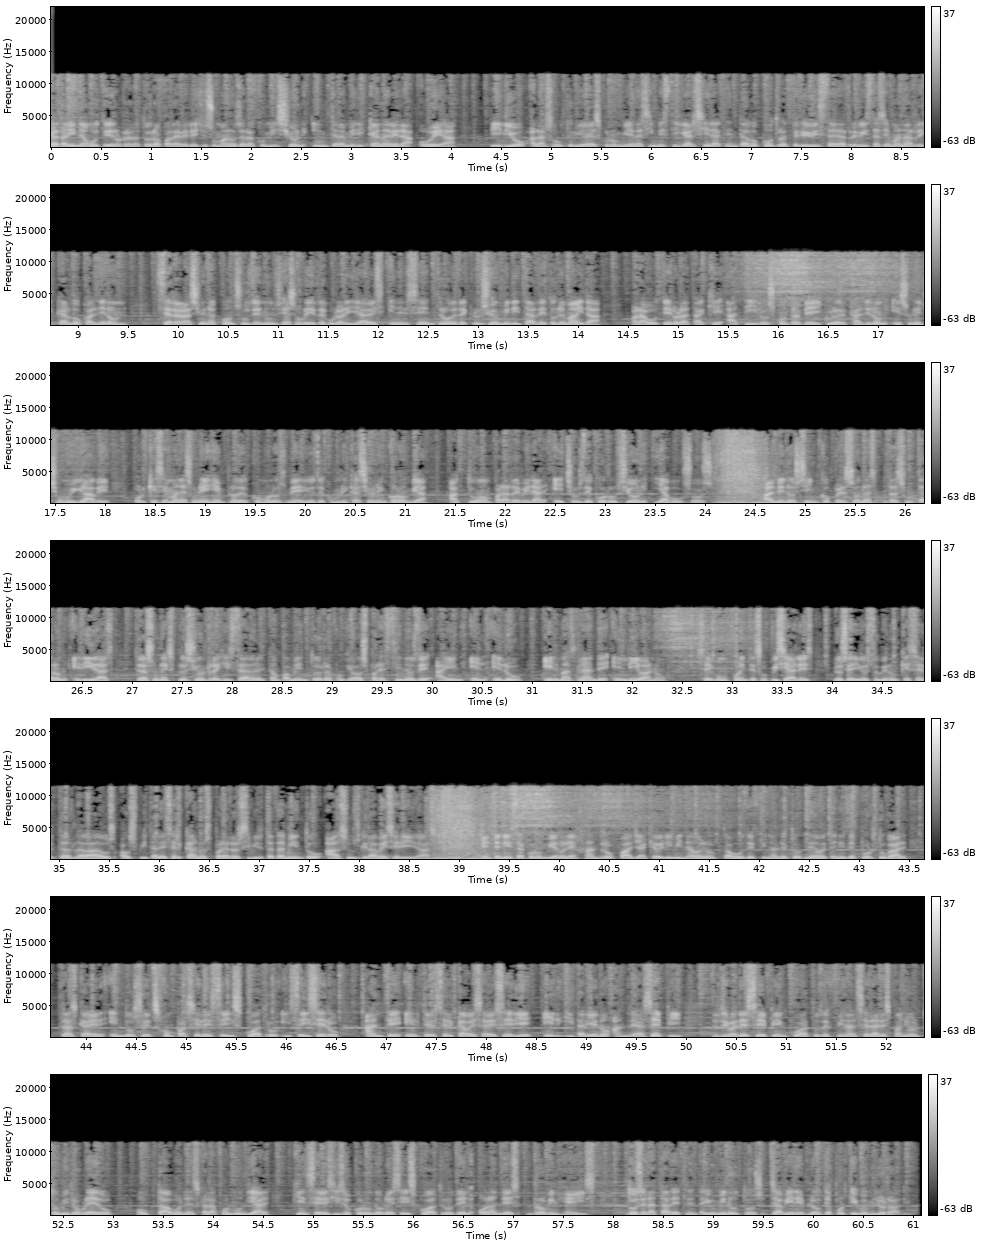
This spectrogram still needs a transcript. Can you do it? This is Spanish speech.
Catalina Botero, relatora para Derechos Humanos de la Comisión Interamericana de la OEA, pidió a las autoridades colombianas investigar si el atentado contra el periodista de la revista Semana Ricardo Calderón se relaciona con sus denuncias sobre irregularidades en el centro de reclusión militar de Tolemaida. Para Botero, el ataque a tiros contra el vehículo de Calderón es un hecho muy grave, porque Semana es un ejemplo de cómo los medios de comunicación en Colombia actúan para revelar hechos de corrupción y abusos. Al menos cinco personas resultaron heridas tras una explosión registrada en el campamento de refugiados palestinos de Ain el Elú, el más grande en Líbano. Según fuentes oficiales, los heridos tuvieron que ser trasladados a hospitales cercanos para recibir tratamiento a sus graves heridas. El tenista colombiano Alejandro Falla quedó eliminado en octavos de final del torneo de tenis de Portugal tras caer en dos sets con parciales 6-4 y 6-0 ante el tercer cabeza de serie, el italiano Andrea Seppi. El rival de Seppi en cuartos de final será el español Tommy Robredo, octavo en el escalafón mundial, quien se deshizo con un doble 6-4 del holandés Robin Hayes. Dos de la tarde, 31 minutos. Ya viene Blog Deportivo Emilio Radio.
